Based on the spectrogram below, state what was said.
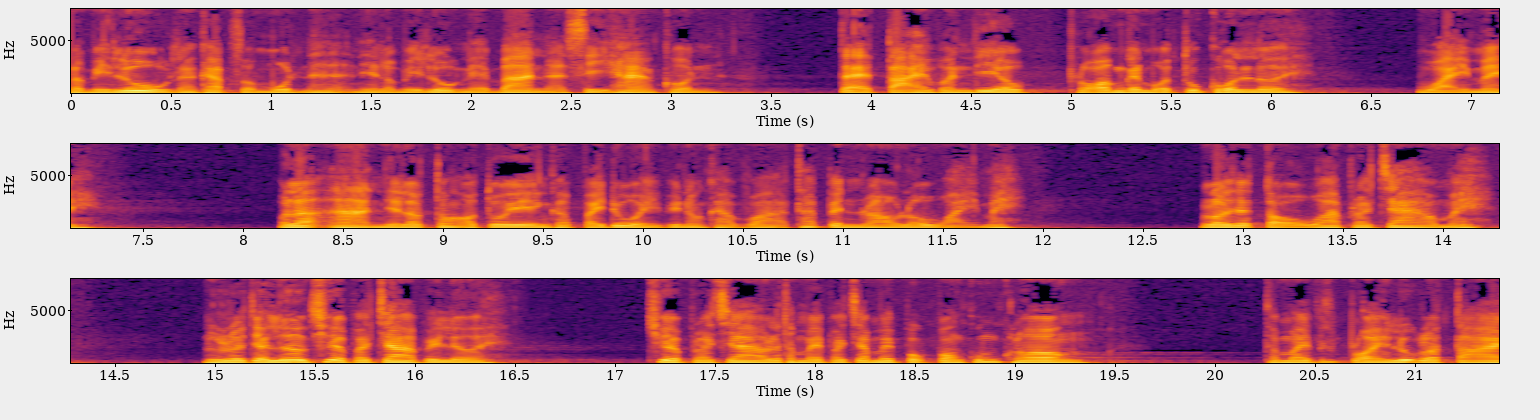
รามีลูกนะครับ สมมุตินะฮะนี่เรามีลูกในบ้านนะสี่ห้าคน แต่ตายวันเดียวพร้อมกันหมดทุกคนเลย ไหวไหม วลาอ่านเนี่ยเราต้องเอาตัวเองเข้าไปด้วยพี่น้องครับว่า ถ้าเป็นเราเราไหวไหมเราจะต่อว่าพระเจ้าไหมหรือเราจะเลิกเชื่อพระเจ้าไปเลย เชื่อพระเจ้าแล้วทำไมพระเจ้าไม่ปกป้องคุ้มครองทำไมปล่อยลูกเราตาย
